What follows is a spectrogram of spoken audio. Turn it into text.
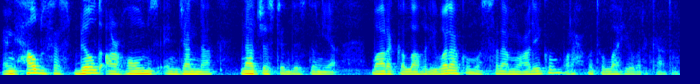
and helps us build our homes in Jannah, not just in this dunya. Barakallahu li wa lakum. Wassalamu alaikum wa rahmatullahi wa barakatuh.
